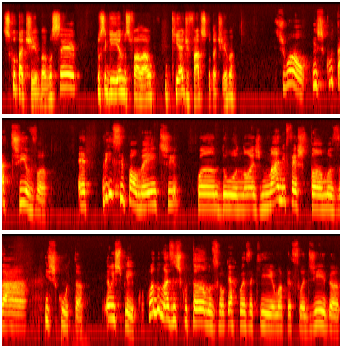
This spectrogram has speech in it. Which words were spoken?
escutativa. Você conseguiria nos falar o que é de fato escutativa? João, escutativa é principalmente quando nós manifestamos a escuta. Eu explico. Quando nós escutamos qualquer coisa que uma pessoa diga,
